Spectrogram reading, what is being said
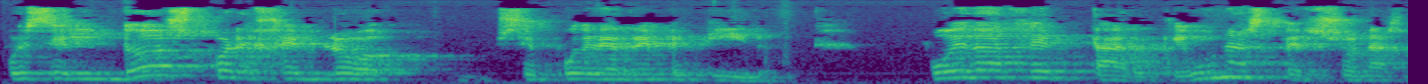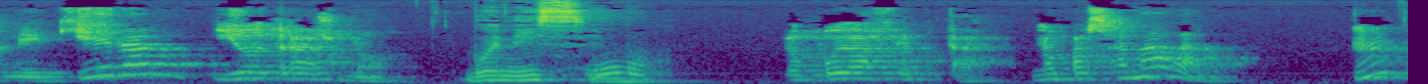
pues el 2, por ejemplo, se puede repetir. Puedo aceptar que unas personas me quieran y otras no. Buenísimo. Lo puedo aceptar, no pasa nada. ¿Mm?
